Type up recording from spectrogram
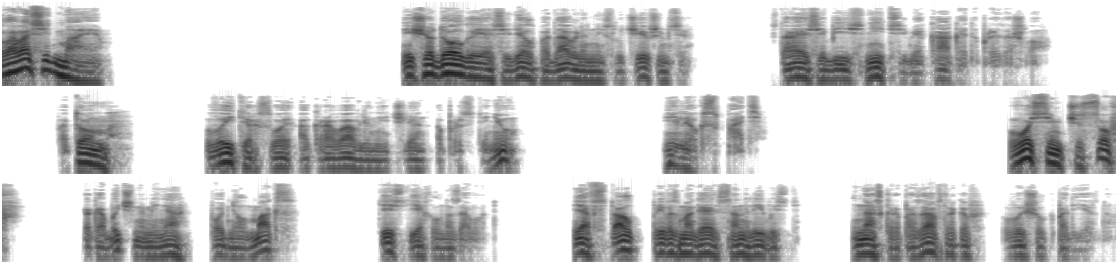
Глава седьмая Еще долго я сидел подавленный случившимся, стараясь объяснить себе, как это произошло. Потом вытер свой окровавленный член о простыню и лег спать. Восемь часов, как обычно, меня поднял Макс, тесть ехал на завод. Я встал, превозмогая сонливость, и, наскоро позавтракав, вышел к подъезду.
